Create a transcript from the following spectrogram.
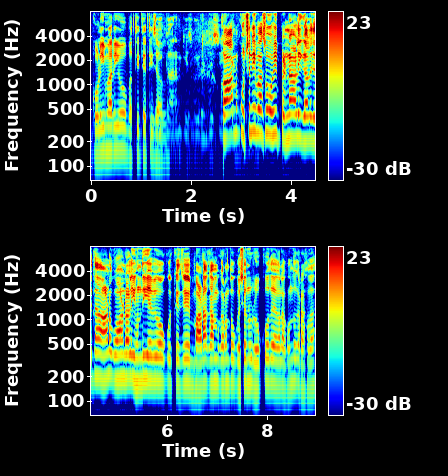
ਗੋਲੀ ਮਾਰੀ ਉਹ 32 33 ਸਾਲ ਦਾ। ਕਾਰਨ ਕੀ ਸੀ ਕੋਈ ਰੰਜਿਸ਼ ਸੀ? ਕਾਰਨ ਕੁਛ ਨਹੀਂ ਬਸ ਉਹੀ ਪਿੰਡਾਂ ਵਾਲੀ ਗੱਲ ਜਿੱਦਾਂ ਆਂਢ ਗੁਆਂਢ ਵਾਲੀ ਹੁੰਦੀ ਹੈ ਵੀ ਉਹ ਕੋਈ ਕਿਸੇ ਮਾੜਾ ਕੰਮ ਕਰਨ ਤੋਂ ਕਿਸੇ ਨੂੰ ਰੋਕੋ ਤੇ ਅਗਲਾ ਖੁੰਦਕ ਰੱਖਦਾ।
